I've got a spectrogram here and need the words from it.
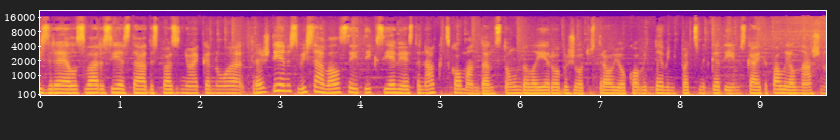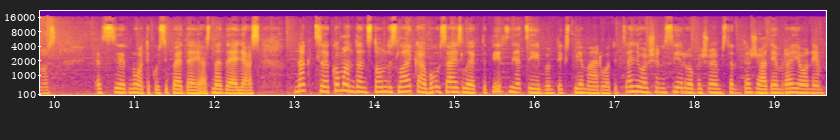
Izraēlas varas iestādes paziņoja, ka no trešdienas visā valstī tiks ieviesta nakts komandants stunda, lai ierobežotu straujo covid-19 gadījumu skaita palielināšanos kas ir notikusi pēdējās nedēļās. Nakts komandants stundas laikā būs aizliegta tirdzniecība un tiks piemēroti ceļošanas ierobežojumi starp dažādiem rajoniem,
